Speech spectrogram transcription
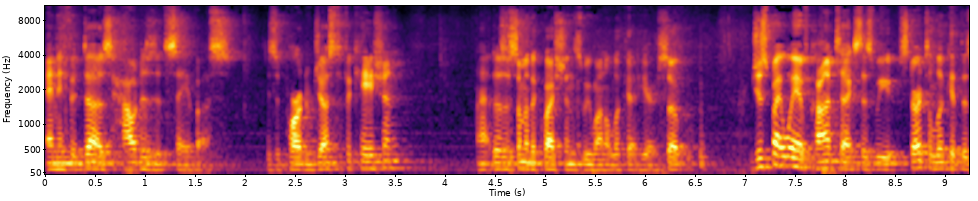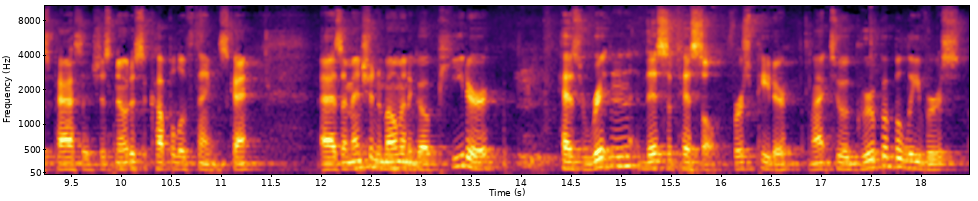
And if it does, how does it save us? Is it part of justification? Uh, those are some of the questions we want to look at here. So just by way of context, as we start to look at this passage, just notice a couple of things, okay? As I mentioned a moment ago, Peter has written this epistle, First Peter, right, to a group of believers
